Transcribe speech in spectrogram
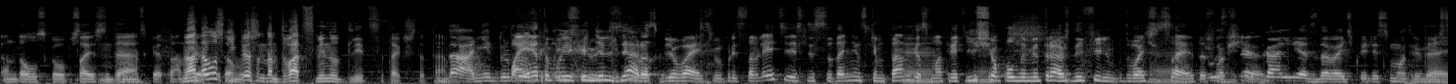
андалузского пса и сатанинское танго. Ну, андалузский потому пес, он там 20 минут длится, так что там... Да, они друг Поэтому их и нельзя неплохо. разбивать. Вы представляете, если с сатанинским танго Э, смотреть э. еще полнометражный фильм в два часа, Э. это ж «Властелин вообще... колец давайте пересмотрим Да, вместе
